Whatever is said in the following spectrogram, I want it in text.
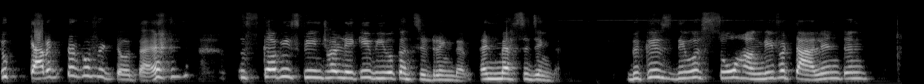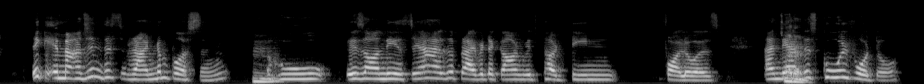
जो कैरेक्टर को फिट होता है उसका भी स्क्रीनशॉट लेके we were considering them and messaging them because they were so hungry for talent and like imagine this random person who is on the Instagram has a private account with 13 followers and they have this cool photo.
